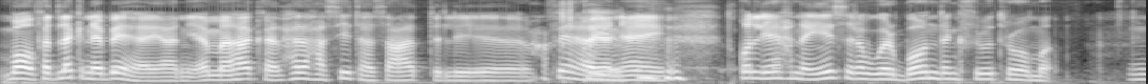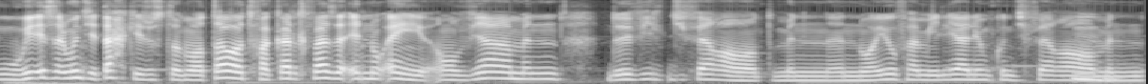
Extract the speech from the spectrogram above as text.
bon فدلكنا بها يعني أما هكا حسيتها ساعات اللي فيها. يعني هي تقول لي إحنا ياسر we're bonding through trauma وياسر وانت تحكي justement توا تفكرت فازا إنه أي on vient من deux villes différentes من noyau familial يمكن différent. من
